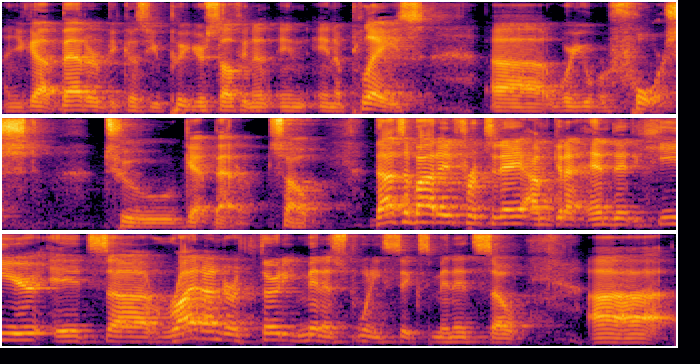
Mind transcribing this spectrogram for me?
And you got better because you put yourself in a, in, in a place uh, where you were forced to get better. So that's about it for today. I'm gonna end it here. It's uh, right under 30 minutes, 26 minutes. So uh,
